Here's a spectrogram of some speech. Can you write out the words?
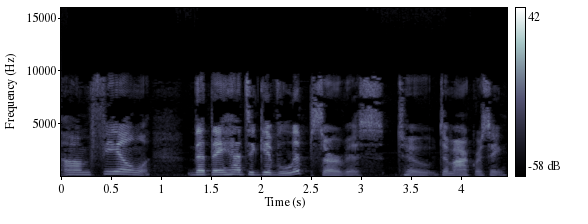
um, feel that they had to give lip service to democracy.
